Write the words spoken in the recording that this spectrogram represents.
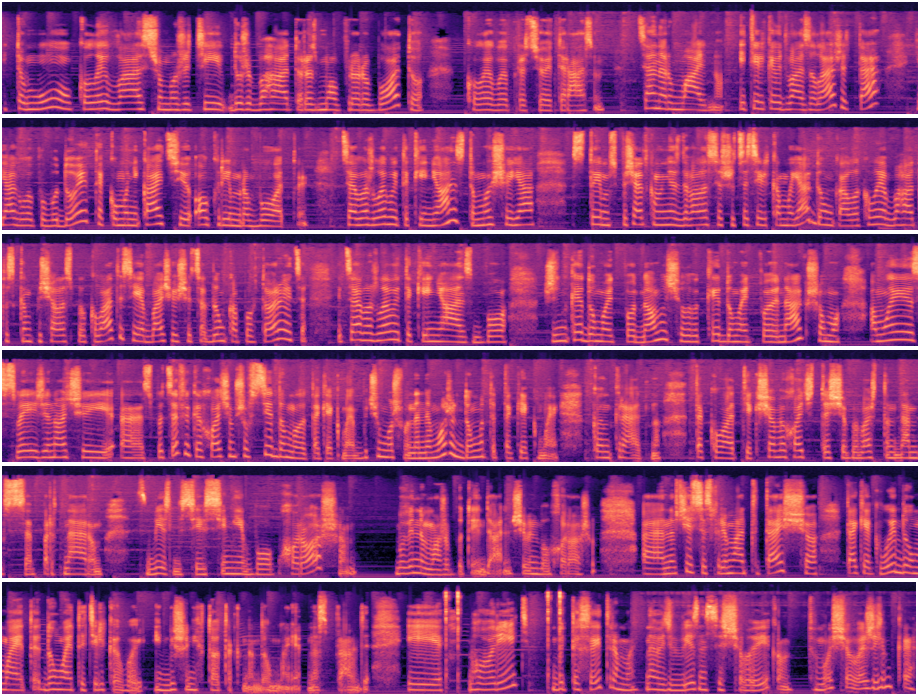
І тому, коли в вашому житті дуже багато розмов про роботу, коли ви працюєте разом, це нормально. І тільки від вас залежить те, як ви побудуєте комунікацію окрім роботи. Це важливий такий нюанс, тому що я з тим спочатку мені здавалося, що це тільки моя думка, але коли я багато з ким почала спілкуватися, я бачу, що ця думка повторюється, і це важливий такий нюанс, бо жінки думають по одному, чоловіки думають по інакшому. А ми з своєї жіночої е, специфіки хочемо, щоб всі думали так, як ми. Бо чому ж вони не можуть думати так, як ми конкретно? Так от, якщо ви хочете, щоб ваш тандем з партнером з в сім'ї був хорошим. бо він не може бути ідеальним, щоб він був хорошим. Е, навчіться сприймати те, що так як ви думаєте, думаєте тільки ви, і більше ніхто так не думає насправді. І говоріть, будьте хитрими навіть в бізнесі з чоловіком, тому що ви жінки.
